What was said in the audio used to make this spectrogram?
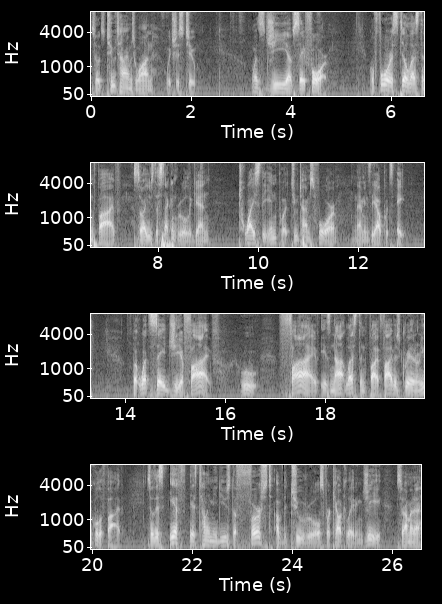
So it's 2 times 1, which is 2. What's g of, say, 4? Well, 4 is still less than 5, so I use the second rule again, twice the input, 2 times 4, and that means the output's 8. But what's, say, g of 5? Ooh, 5 is not less than 5. 5 is greater than or equal to 5. So this if is telling me to use the first of the two rules for calculating g, so I'm going to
